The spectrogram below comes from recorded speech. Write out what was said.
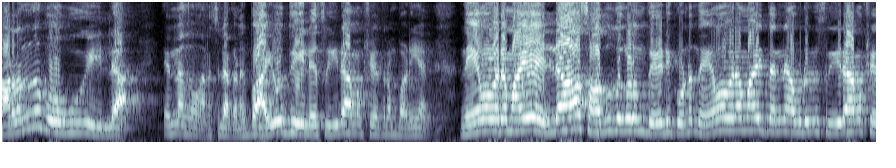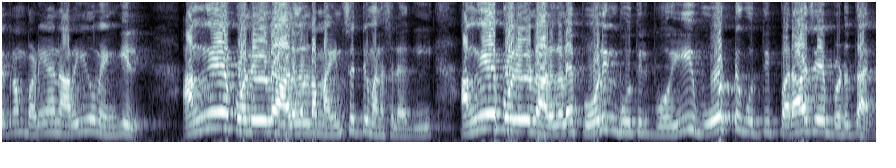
മറന്നു പോകുകയില്ല എന്നങ്ങ് മനസ്സിലാക്കണം. ഇപ്പോൾ അയോധ്യയിലെ ശ്രീരാമക്ഷേത്രം പണിയാൻ നിയമപരമായ എല്ലാ സാധുതകളും തേടിക്കൊണ്ട് നിയമപരമായി തന്നെ അവിടെ ഒരു ശ്രീരാമക്ഷേത്രം പണിയാൻ അറിയുമെങ്കിൽ അങ്ങേ പോലെയുള്ള ആളുകളുടെ മൈൻഡ് സെറ്റ് മനസ്സിലാക്കി അങ്ങേ പോലെയുള്ള ആളുകളെ പോളിംഗ് ബൂത്തിൽ പോയി വോട്ട് കുത്തി പരാജയപ്പെടുത്താൻ.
